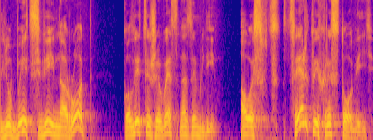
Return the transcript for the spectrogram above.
любить свій народ, коли ти живеш на землі. А ось в церкві Христовій,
